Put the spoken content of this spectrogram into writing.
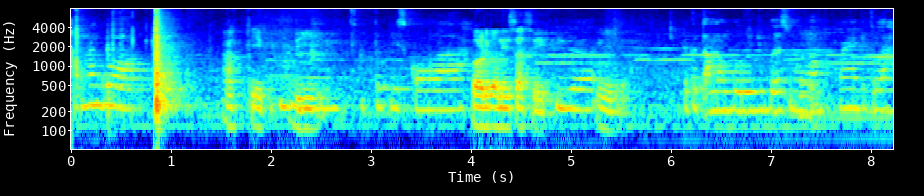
karena gue aktif di aktif di sekolah. organisasi. Iya. Iya. Deket sama guru juga semua pokoknya gitulah.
